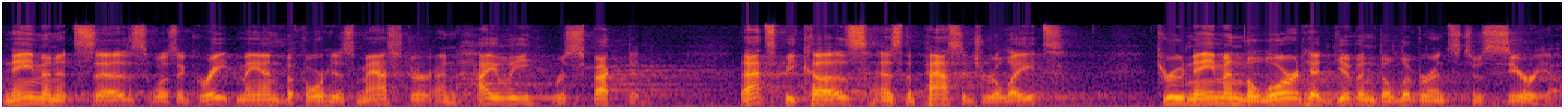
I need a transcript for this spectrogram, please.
Naaman, it says, was a great man before his master and highly respected. That's because, as the passage relates, through Naaman the Lord had given deliverance to Syria.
